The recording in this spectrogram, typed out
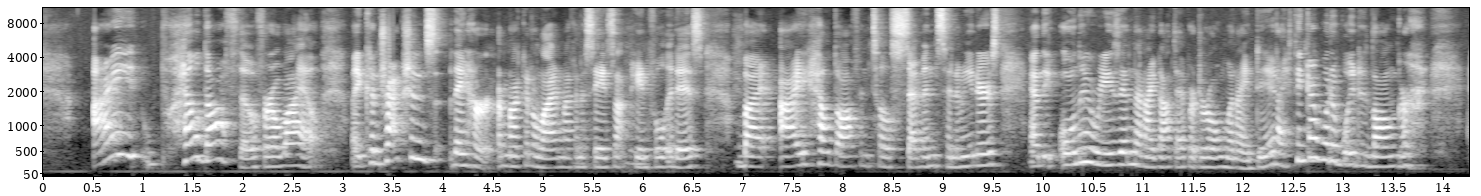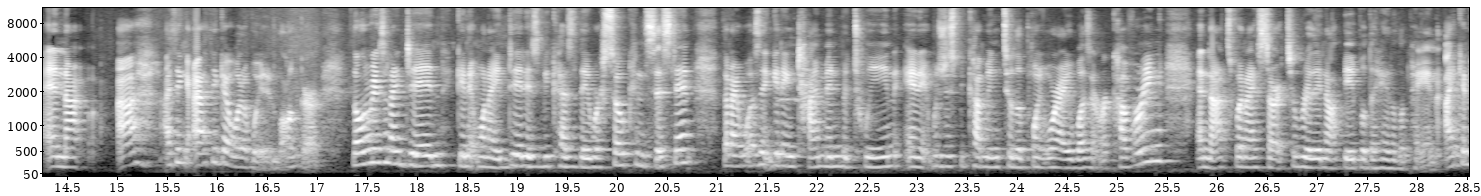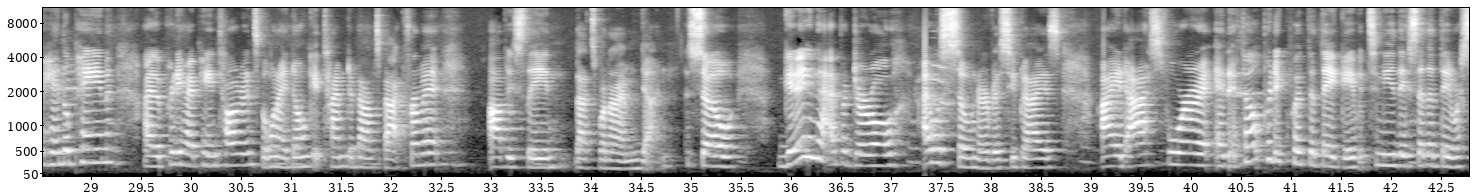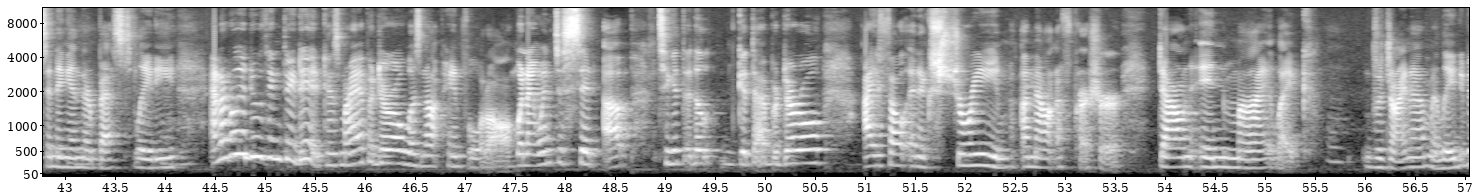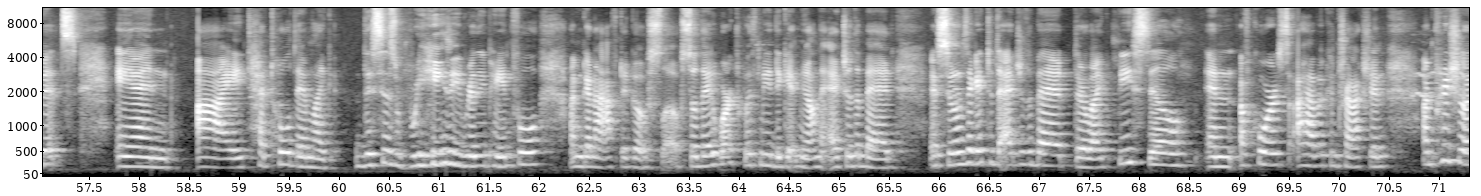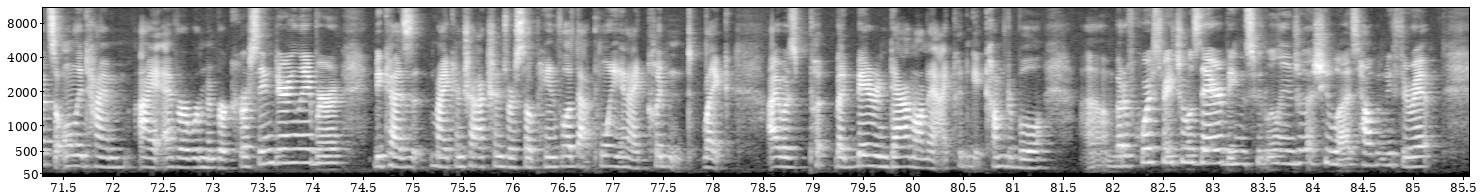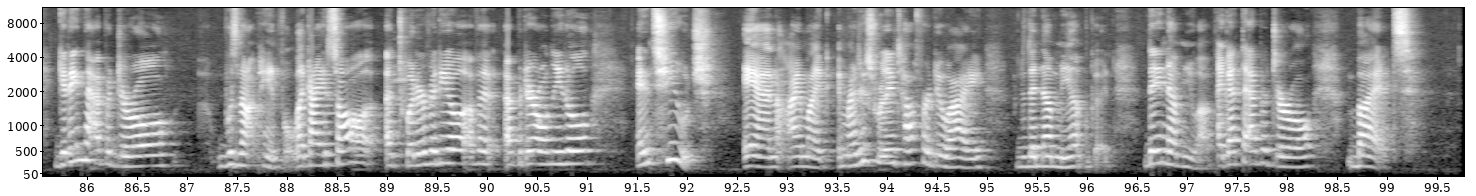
I held off though for a while. Like contractions, they hurt. I'm not gonna lie, I'm not gonna say it's not painful, it is. But I held off until seven centimeters and the only reason that I got the epidural when I did, I think I would have waited longer and not I, I think I think I would have waited longer. The only reason I did get it when I did is because they were so consistent that I wasn't getting time in between and it was just becoming to the point where I wasn't recovering and that's when I start to really not be able to handle the pain. I can handle pain, I have a pretty high pain tolerance, but when I don't get time to bounce back from it, obviously that's when I'm done. So Getting the epidural, I was so nervous, you guys. I had asked for it and it felt pretty quick that they gave it to me. They said that they were sending in their best lady and I really do think they did because my epidural was not painful at all. When I went to sit up to get the, get the epidural, I felt an extreme amount of pressure down in my like vagina, my lady bits, and I had told them like, this is really, really painful. I'm gonna have to go slow. So they worked with me to get me on the edge of the bed. As soon as I get to the edge of the bed, they're like, be still. And of course, I have a contraction. I'm pretty sure that's the only time I ever remember cursing during labor because my contractions were so painful at that point and I couldn't like, I was put like bearing down on it. I couldn't get comfortable. Um, but of course Rachel was there being the sweet little angel that she was helping me through it. Getting the epidural was not painful. Like I saw a Twitter video of an epidural needle and it's huge. And I'm like, am I just really tough or do I, do they numb me up good? They numb you up. I got the epidural, but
